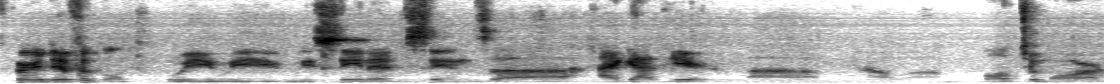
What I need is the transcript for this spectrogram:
It's very difficult. We we we've seen it since uh, I got here. Um, you know, um, Baltimore.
